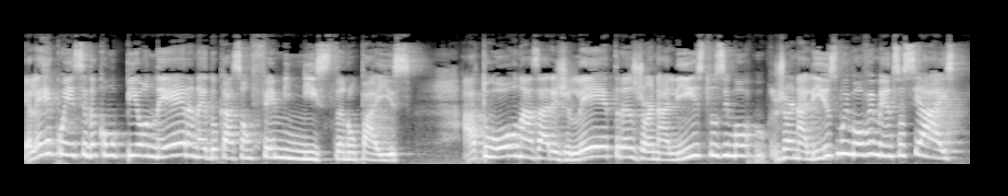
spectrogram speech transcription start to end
Ela é reconhecida como pioneira na educação feminista no país. Atuou nas áreas de letras, jornalistas e jornalismo e movimentos sociais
